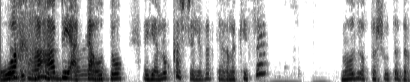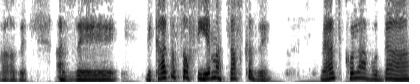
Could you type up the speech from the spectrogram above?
רוח רעה ביעטה אותו, היה לו קשה לוותר על הכיסא. מאוד לא פשוט הדבר הזה. אז uh, לקראת הסוף יהיה מצב כזה, ואז כל העבודה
